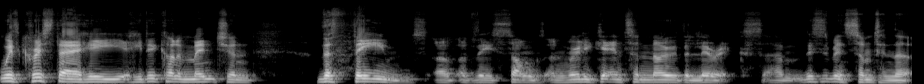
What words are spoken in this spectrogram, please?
with Chris there, he he did kind of mention the themes of, of these songs and really getting to know the lyrics. Um, this has been something that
